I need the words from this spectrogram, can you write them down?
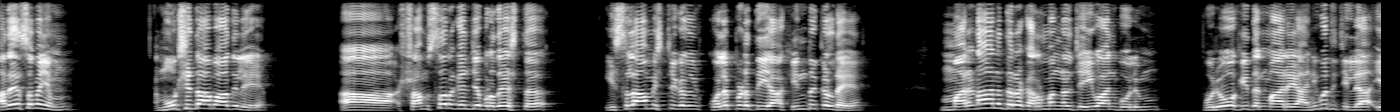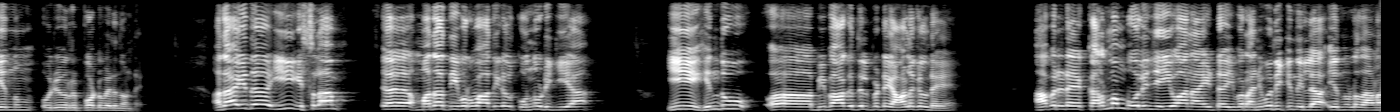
അതേസമയം മൂർഷിദാബാദിലെ ഷംസർഗഞ്ച് പ്രദേശത്ത് ഇസ്ലാമിസ്റ്റുകൾ കൊലപ്പെടുത്തിയ ഹിന്ദുക്കളുടെ മരണാനന്തര കർമ്മങ്ങൾ ചെയ്യുവാൻ പോലും പുരോഹിതന്മാരെ അനുവദിച്ചില്ല എന്നും ഒരു റിപ്പോർട്ട് വരുന്നുണ്ട്. അതായത് ഈ ഇസ്ലാം മത തീവ്രവാദികൾ കൊന്നൊടുക്കിയ ഈ ഹിന്ദു വിഭാഗത്തിൽപ്പെട്ട ആളുകളുടെ അവരുടെ കർമ്മം പോലും ചെയ്യുവാനായിട്ട് ഇവർ അനുവദിക്കുന്നില്ല എന്നുള്ളതാണ്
